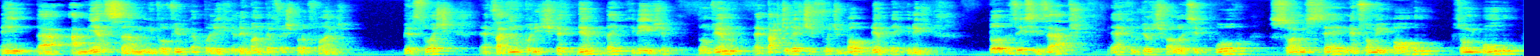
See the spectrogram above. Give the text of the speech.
em estar tá ameaçando, envolvido com a política, levando pessoas profanas, pessoas é, fazendo política dentro da igreja, estão vendo? É, partidas de futebol dentro da igreja. Todos esses atos é aquilo que Jesus falou: esse povo só me segue, né, só me honram, só me honram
